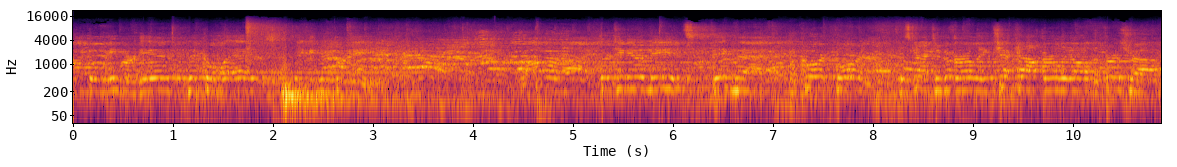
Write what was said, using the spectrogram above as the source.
Michael Weaver and Nicole Eggers taking the three. All right, 13 intermediates. Big Mac, McCord Foreign. This guy took it early, check out early on the first round.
